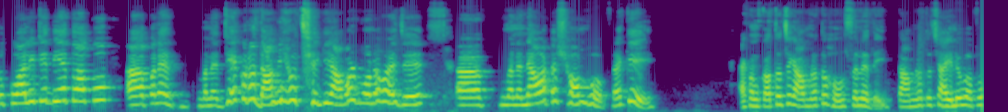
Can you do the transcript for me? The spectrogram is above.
তো কোয়ালিটি দিয়ে তো আপু মানে মানে যে কোনো দামই হচ্ছে কি, আমার মনে হয় যে মানে নেওয়াটা সম্ভব, নাকি? এখন কথা হচ্ছে আমরা তো হোলসেলে দেই, তা আমরা তো চাইলেও বাপু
